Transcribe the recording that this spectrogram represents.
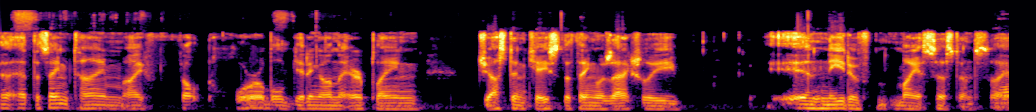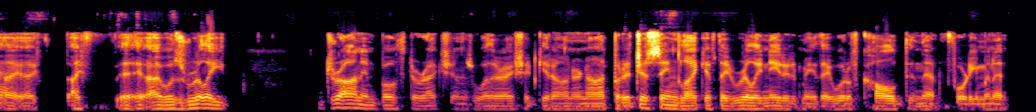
uh, at the same time, I felt horrible getting on the airplane just in case the thing was actually in need of my assistance. Yeah. I, I, I, I was really drawn in both directions whether I should get on or not. But it just seemed like if they really needed me, they would have called in that 40 minute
